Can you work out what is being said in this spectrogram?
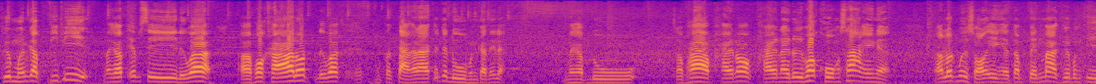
คือเหมือนกับพี่ๆนะครับ FC หรือว่าพ่อค้ารถหรือว่าต่างๆนานาก็จะดูเหมือนกันนี่แหละนะครับดูสภาพภายนอกภายในโดยเฉพาะโครงสร้างเองเนี่ย รถมือสองเองเนี่ยจำเป็นมากคือบางที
